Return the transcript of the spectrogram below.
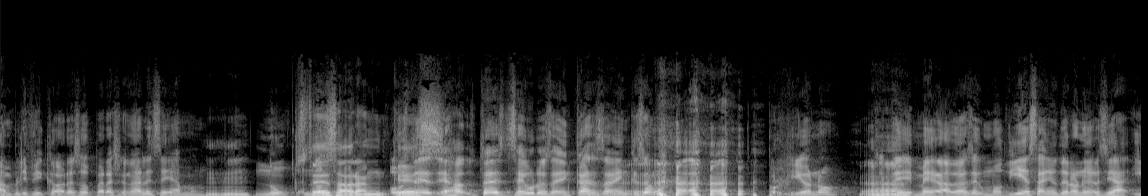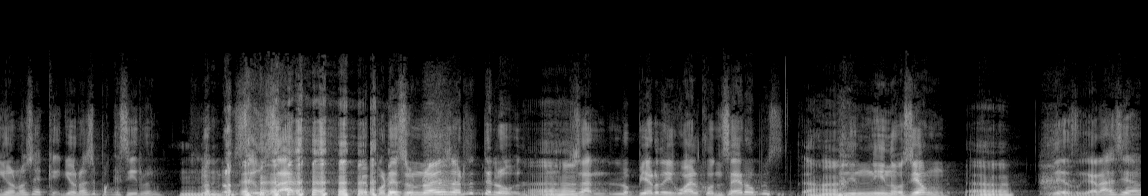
amplificadores operacionales, se llaman. Nunca, Ustedes no- sabrán qué ustedes, es. ustedes seguro en casa saben qué son. Porque yo no. Me gradué hace como 10 años de la universidad y yo no sé qué, yo no sé para qué sirven. No lo sé usar. Me pones un 9, suerte te lo, o sea, lo pierdo igual con cero, pues. Ni, ni noción. Desgracia.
